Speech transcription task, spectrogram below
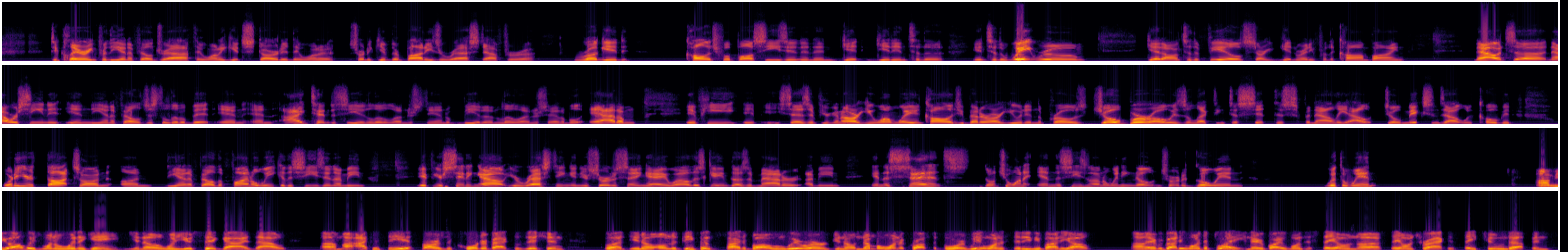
declaring for the NFL draft. They want to get started. They want to sort of give their bodies a rest after a rugged college football season, and then get get into the into the weight room, get onto the field, start getting ready for the combine. Now it's uh now we're seeing it in the NFL just a little bit, and and I tend to see it a little understandable, be it a little understandable. Adam, if he if he says if you're going to argue one way in college, you better argue it in the pros. Joe Burrow is electing to sit this finale out. Joe Mixon's out with COVID. What are your thoughts on on the NFL, the final week of the season? I mean, if you're sitting out, you're resting, and you're sort of saying, "Hey, well, this game doesn't matter." I mean, in a sense, don't you want to end the season on a winning note and sort of go in with a win? Um, you always want to win a game. You know, when you sit guys out, um, I, I can see as far as the quarterback position, but you know, on the defensive side of the ball, when we were you know number one across the board, we didn't want to sit anybody out. Uh, everybody wanted to play, and everybody wanted to stay on uh, stay on track and stay tuned up. And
